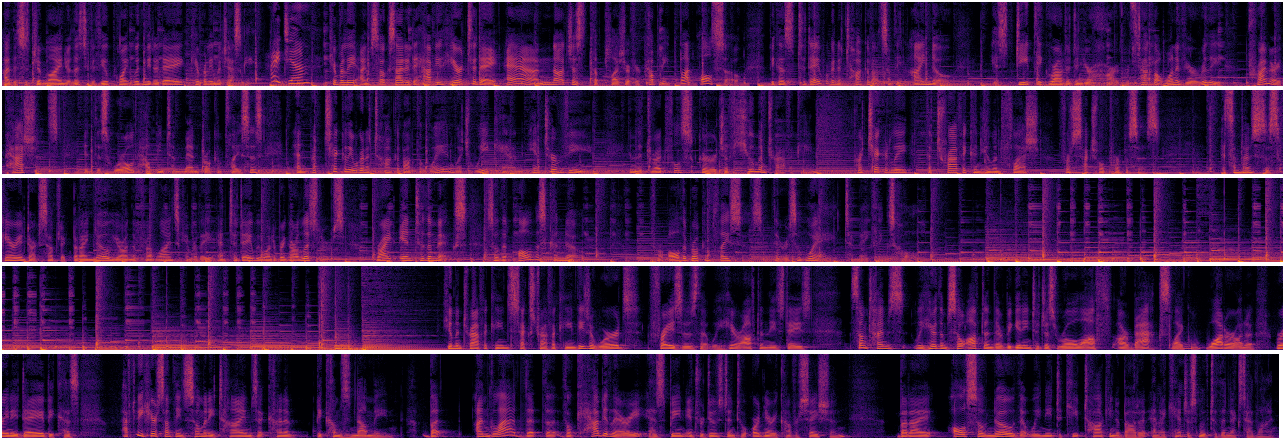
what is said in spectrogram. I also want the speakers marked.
Speaker 1: Hi, this is Jim Lyon. You're listening to Viewpoint with me today, Kimberly Majeski.
Speaker 2: Hi, Jim.
Speaker 1: Kimberly, I'm so excited to have you here today, and not just the pleasure of your company, but also because today we're going to talk about something I know is deeply grounded in your heart. We're going to talk about one of your really primary passions in this world, helping to mend broken places. And particularly, we're going to talk about the way in which we can intervene in the dreadful scourge of human trafficking, particularly the traffic in human flesh for sexual purposes. It sometimes is a scary and dark subject, but I know you're on the front lines, Kimberly, and today we want to bring our listeners right into the mix so that all of us can know for all the broken places, there is a way to make things whole. Human trafficking, sex trafficking, these are words, phrases that we hear often these days sometimes we hear them so often they're beginning to just roll off our backs like mm-hmm. water on a rainy day because after you hear something so many times it kind of becomes numbing. But i'm glad that the vocabulary has been introduced into ordinary conversation but i also know that we need to keep talking about it and i can't mm-hmm. just move to the next headline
